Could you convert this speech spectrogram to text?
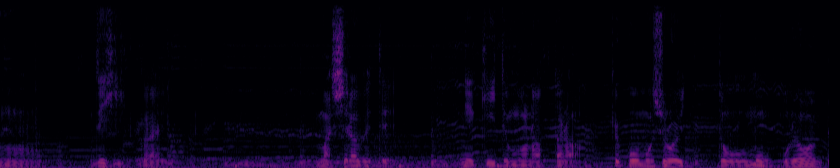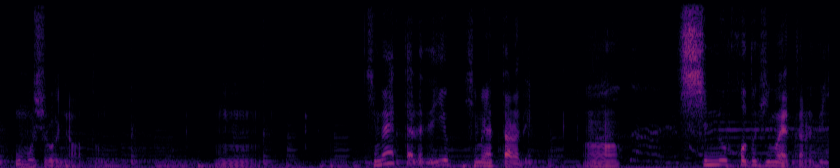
うん是非一回まあ調べてね聞いてもらったら結構面白いと思う。俺は面白いなと思う。うん。暇やったらでいいよ。暇やったらで。うん。死ぬほど暇やったらでいい。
